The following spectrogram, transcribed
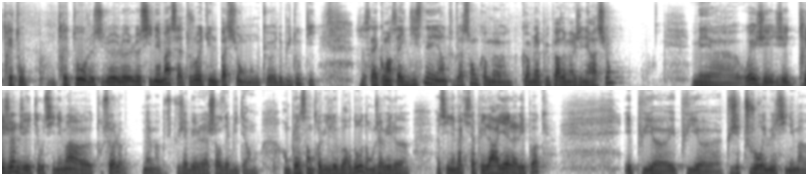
Très tôt. Très tôt. Le, cinéma, ça a toujours été une passion, donc euh, depuis tout petit. Ça a commencé avec Disney, hein, de toute façon, comme, euh, comme la plupart de ma génération. Mais ouais, j'ai, très jeune, j'ai été au cinéma tout seul même, puisque j'avais la chance d'habiter en, plein centre-ville de Bordeaux. Donc j'avais un cinéma qui s'appelait L'Ariel à l'époque. Et puis, euh, puis, euh, puis j'ai toujours aimé le cinéma.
